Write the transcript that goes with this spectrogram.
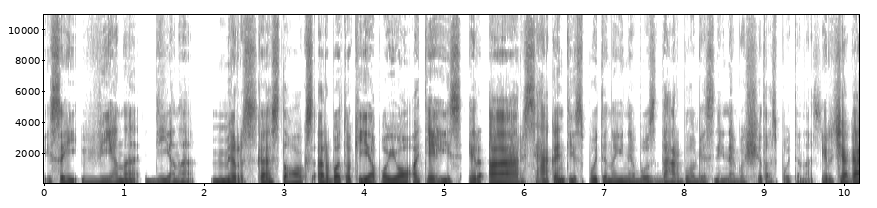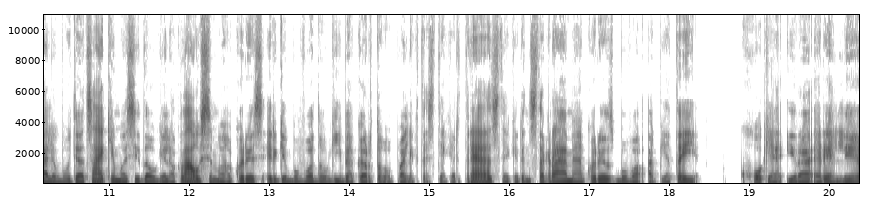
jisai vieną dieną mirs. Kas toks arba tokie po jo ateis ir ar sekantys Putinai nebus dar blogesni negu šitas Putinas. Ir čia gali būti atsakymas į daugelio klausimą, kuris irgi buvo daugybę kartų paliktas tiek ir Trets, tiek ir Instagrame, kuris buvo apie tai, kokia yra reali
